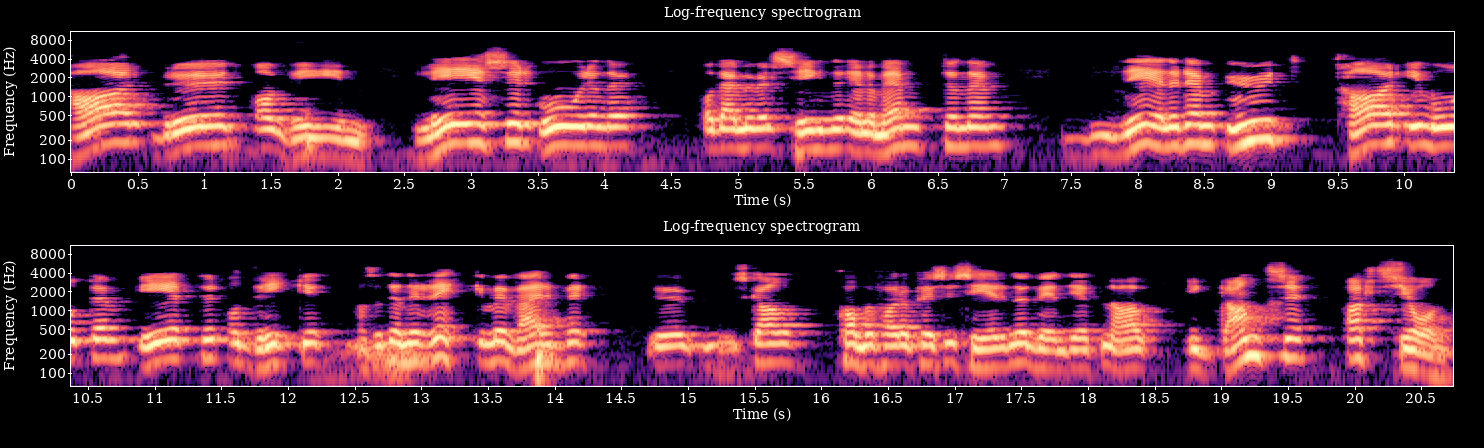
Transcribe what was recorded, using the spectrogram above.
tar brød og vin, leser ordene og dermed velsigner elementene, deler dem ut, tar imot dem, eter og drikker. Altså denne rekke med verber uh, skal komme for å presisere nødvendigheten av de ganske aksjon.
